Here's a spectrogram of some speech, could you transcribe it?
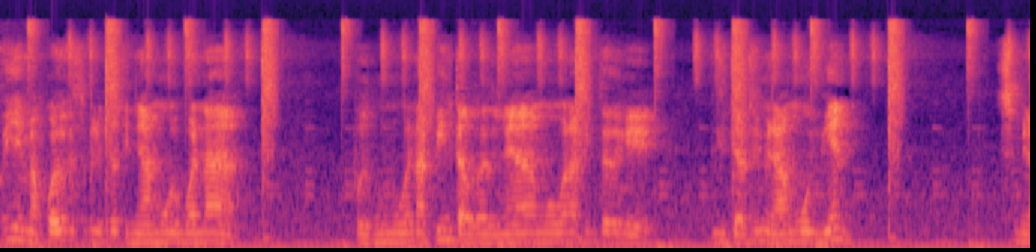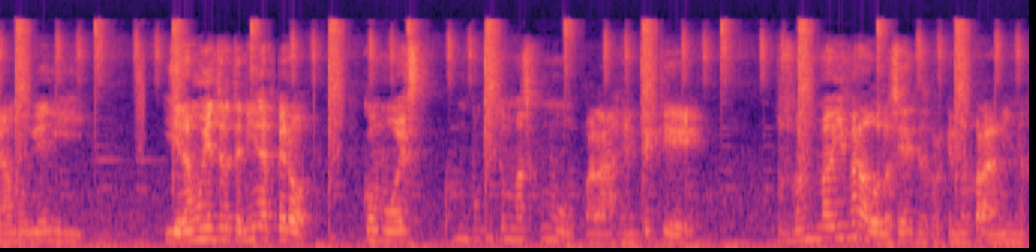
oye, me acuerdo que esta película tenía muy buena, pues muy buena pinta. O sea, tenía muy buena pinta de que literal se miraba muy bien. Se miraba muy bien y, y era muy entretenida, pero como es un poquito más como para gente que, pues más, más bien para adolescentes, porque no para niños.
